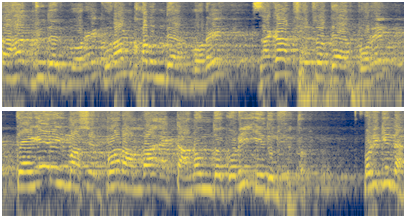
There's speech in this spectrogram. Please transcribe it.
তাহাজ্জুদের পরে, কোরআন খরম দেওয়ার পরে জাকাত ফিতর দেওয়ার পরে ত্যাগের এই মাসের পর আমরা একটা আনন্দ করি ঈদ উল ফিতর। করি কি না?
